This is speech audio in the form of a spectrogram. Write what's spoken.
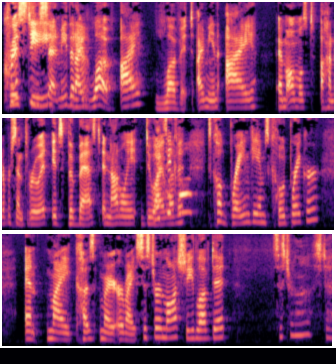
Christy, Christy, sent me that I love. I love it. I mean, I am almost 100% through it. It's the best. And not only do What's I it love called? it's called Brain Games Code Breaker. And my cousin, my or my sister in law, she loved it. Sister in law, sister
